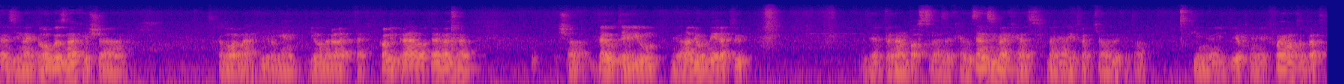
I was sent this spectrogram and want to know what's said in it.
enzimek dolgoznak, és a, a normál hidrogén ionra lettek kalibrálva, tervezve, és a deutérium mivel nagyobb méretű, ezért nem passzol ezekhez az enzimekhez, megállíthatja ezeket a kémiai, biokémiai folyamatokat.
